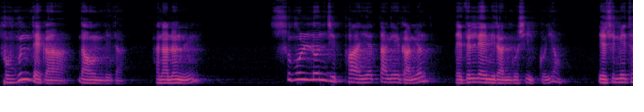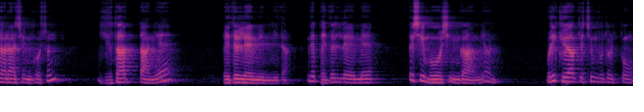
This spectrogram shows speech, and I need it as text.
두 군데가 나옵니다. 하나는 수불론 지파의 땅에 가면 베들레헴이라는 곳이 있고요. 예수님이 태어나신 곳은 유다 땅의 베들레헴입니다. 근데 베들레헴의 뜻이 무엇인가 하면 우리 교회학교 친구들도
